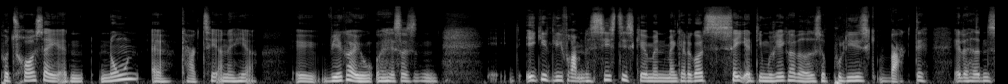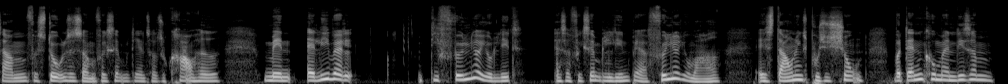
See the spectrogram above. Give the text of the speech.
på trods af, at nogen af karaktererne her øh, virker jo altså sådan, ikke ligefrem nazistiske, men man kan da godt se, at de måske ikke har været så politisk vagte, eller havde den samme forståelse, som for eksempel Jens Otto Krav havde. Men alligevel, de følger jo lidt, altså for eksempel Lindberg følger jo meget øh, Stavnings position. Hvordan kunne man ligesom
